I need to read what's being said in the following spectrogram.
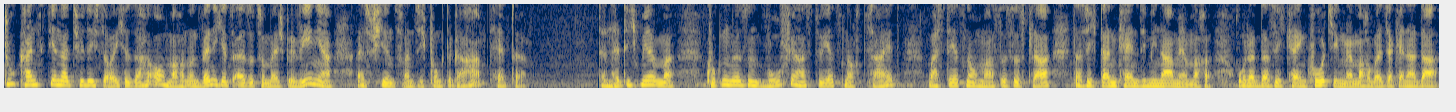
du kannst dir natürlich solche Sachen auch machen. Und wenn ich jetzt also zum Beispiel weniger als 24 Punkte gehabt hätte, dann hätte ich mir mal gucken müssen, wofür hast du jetzt noch Zeit, was du jetzt noch machst. Es ist klar, dass ich dann kein Seminar mehr mache oder dass ich kein Coaching mehr mache, weil es ja keiner da.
